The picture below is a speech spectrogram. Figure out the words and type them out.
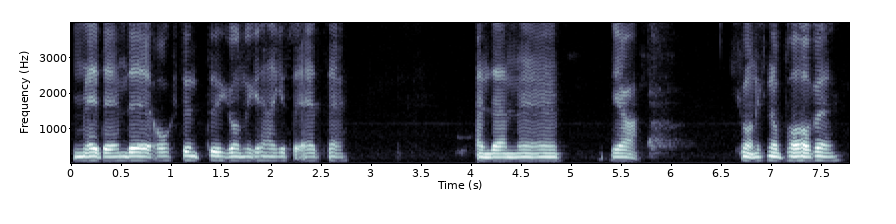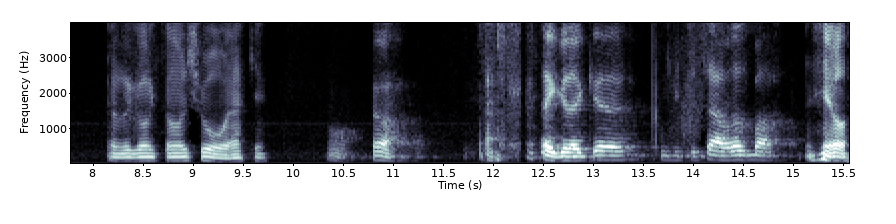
midden in de ochtend uh, kon ik ergens eten. En dan, eh, ja, gewoon ik naar boven en dan kon ik dan aan Sean werken. Oh, ja. Eigenlijk eh, een beetje hetzelfde als Bart. Ja,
